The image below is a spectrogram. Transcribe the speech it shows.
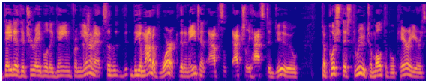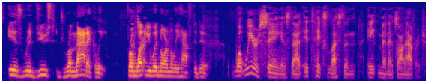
data that you're able to gain from the That's internet. Right. So the, the, amount of work that an agent abs- actually has to do to push this through to multiple carriers is reduced dramatically from That's what right. you would normally have to do. What we are seeing is that it takes less than eight minutes on average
